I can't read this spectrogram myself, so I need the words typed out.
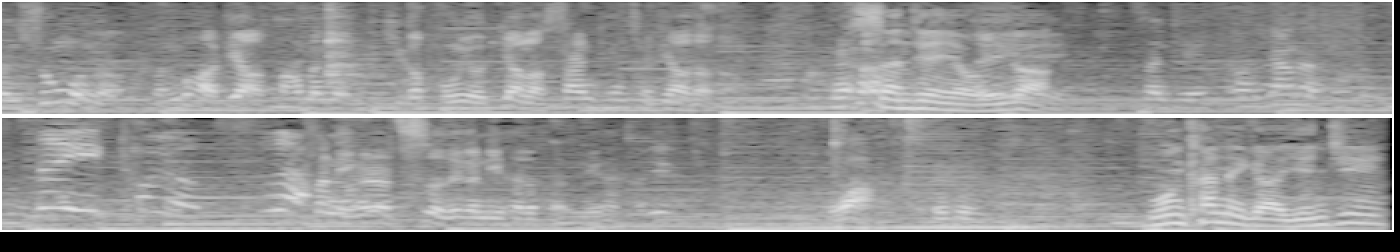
很凶猛的，很不好钓。他们的几个朋友钓了三天才钓到的。三天有一个 哎三天。这一头有刺。它里面的刺这个厉害的很，你看。哇，我们看那个眼睛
